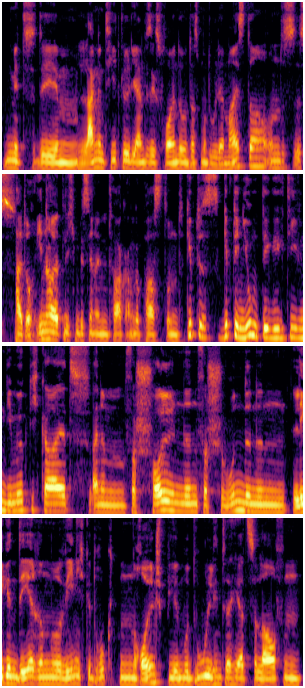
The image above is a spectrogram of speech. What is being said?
mit dem langen Titel Die 1 Freunde und das Modul der Meister. Und es ist halt auch inhaltlich ein bisschen an den Tag angepasst und gibt es, gibt den Jugenddetektiven die Möglichkeit, einem verschollenen, verschwundenen, legendären, nur wenig gedruckten Rollenspielmodul hinterherzulaufen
